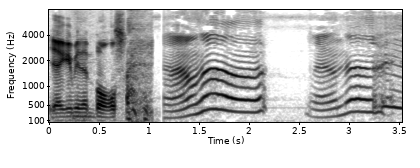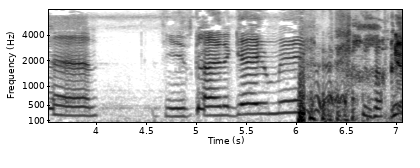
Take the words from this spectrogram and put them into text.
Yeah, give me them balls. I don't know. I don't know, man. Seems kind of gay to me. Get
